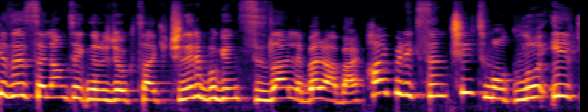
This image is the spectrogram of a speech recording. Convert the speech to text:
Herkese selam teknoloji oku takipçileri. Bugün sizlerle beraber HyperX'in çift modlu ilk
